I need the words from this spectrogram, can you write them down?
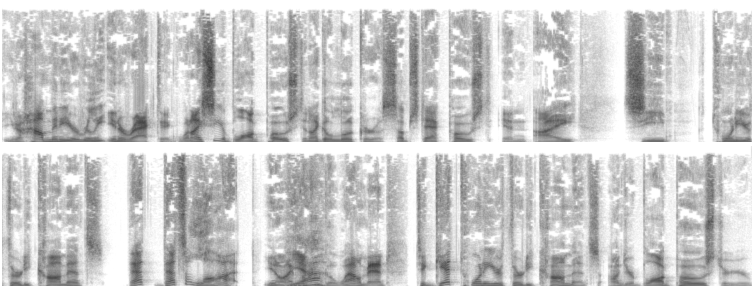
you know how many are really interacting? When i see a blog post and i go look or a substack post and i see 20 or 30 comments that that's a lot you know, I yeah. look and go, wow, man, to get 20 or 30 comments on your blog post or your,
